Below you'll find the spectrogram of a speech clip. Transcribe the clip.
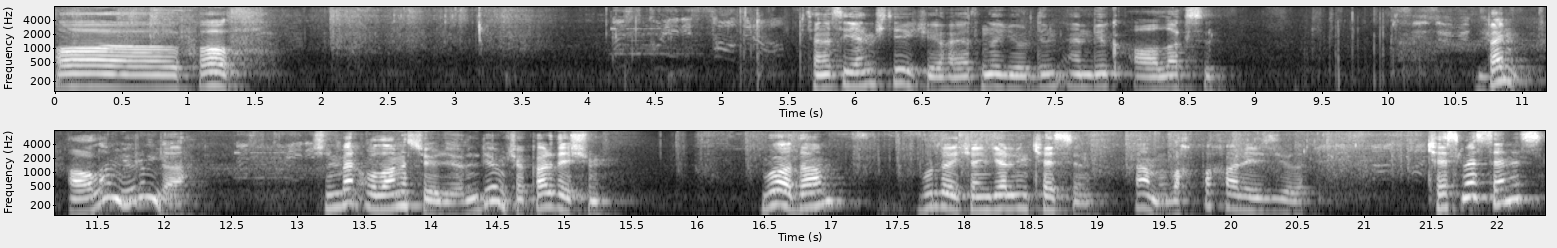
Of of. Bir tanesi gelmiş diyor ki hayatımda gördüğüm en büyük ağlaksın. Ben ağlamıyorum da. Şimdi ben olanı söylüyorum. Diyorum ki kardeşim bu adam buradayken gelin kesin. Tamam mı? Bak bak hala izliyorlar. Kesmezseniz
